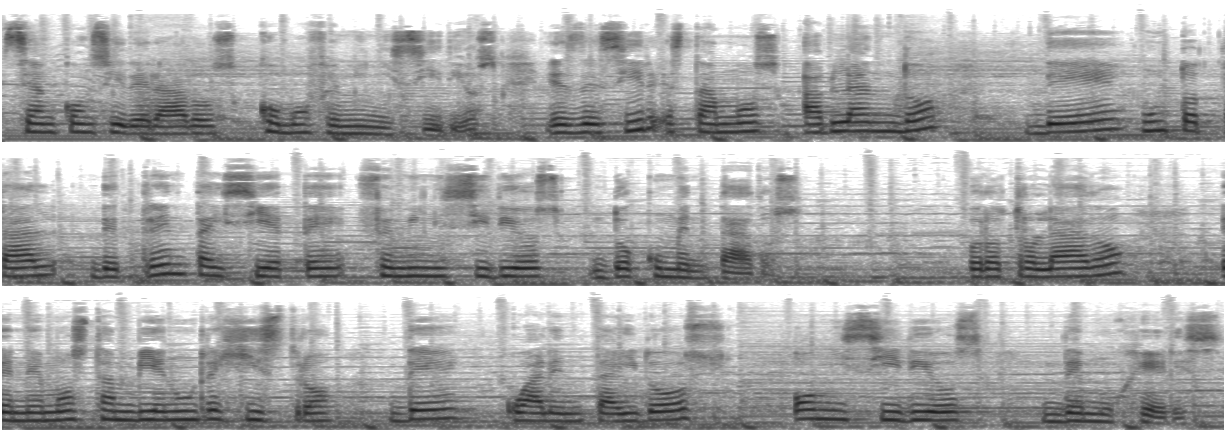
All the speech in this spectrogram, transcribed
sean considerados como feminicidios. Es decir, estamos hablando de un total de 37 feminicidios documentados. Por otro lado, tenemos también un registro de 42 homicidios de mujeres.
